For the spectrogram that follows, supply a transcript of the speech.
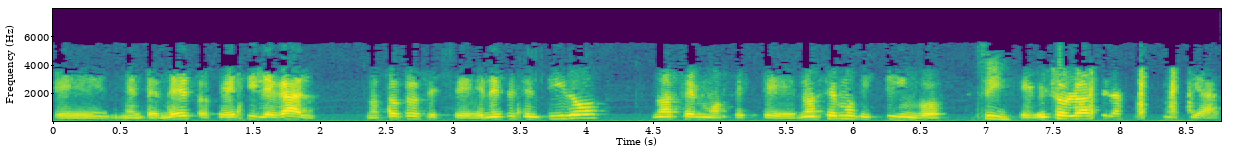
Eh, ¿Me entendés? O sea, es ilegal. Nosotros, este, en ese sentido, no hacemos, este, no hacemos distingos. Sí. Eh, eso lo hace la justicia.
